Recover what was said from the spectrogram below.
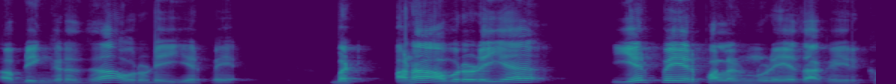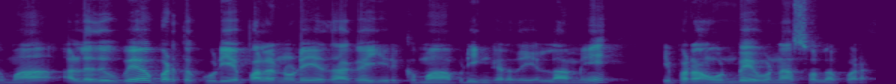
அப்படிங்கிறது தான் அவருடைய இயற்பெயர். பட் ஆனால் அவருடைய இயற்பெயர் பலனுடையதாக இருக்குமா? அல்லது உபயோகப்படுத்தக்கூடிய பலனுடையதாக இருக்குமா? அப்படிங்கிறது எல்லாமே இப்போ நான் ஒன்பே ஒன்றா ஒன்னாக சொல்ல போகிறேன்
